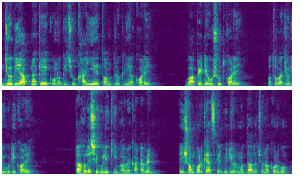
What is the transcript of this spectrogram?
যদি আপনাকে কোনো কিছু খাইয়ে তন্ত্রক্রিয়া করে বা পেটে ওষুধ করে অথবা জড়িবুটি করে, তাহলে সেগুলি কীভাবে কাটাবেন? এই সম্পর্কে আজকের ভিডিওর মধ্যে আলোচনা করব।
